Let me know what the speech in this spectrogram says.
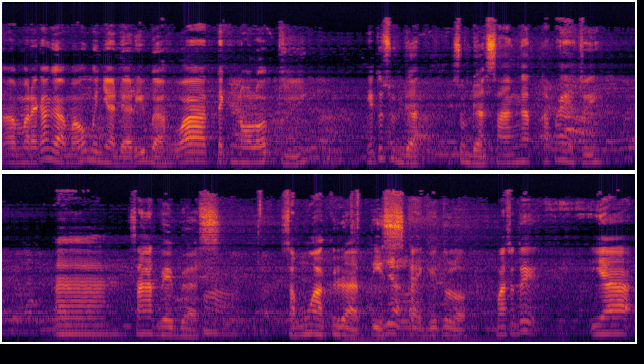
eh, mereka nggak mau menyadari bahwa teknologi itu sudah sudah sangat apa ya cuy? Eh, sangat bebas. Hmm. Semua gratis Iyalah. kayak gitu loh. Maksudnya ya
